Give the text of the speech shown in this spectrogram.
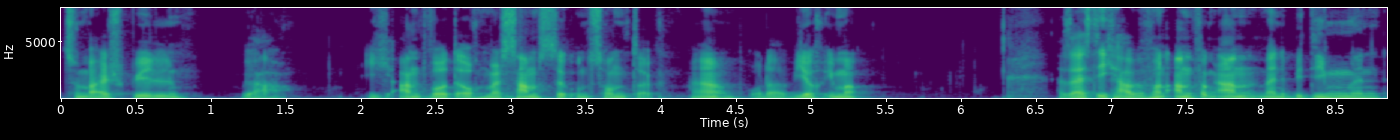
zum Beispiel, ja, ich antworte auch mal Samstag und Sonntag ja, oder wie auch immer. Das heißt, ich habe von Anfang an meine Bedingungen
